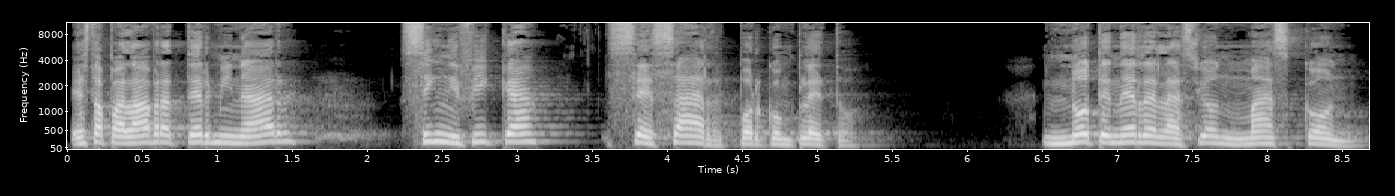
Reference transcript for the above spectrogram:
esta palabra terminar significa cesar por completo, no tener relación más con.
